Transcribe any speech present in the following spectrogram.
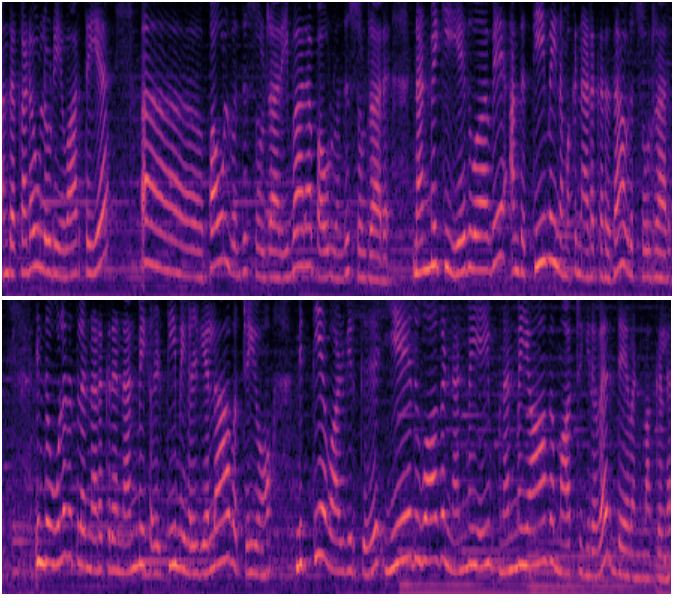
அந்த கடவுளுடைய வார்த்தையை பவுல் வந்து சொல்கிறாரு இவ்வாறா பவுல் வந்து சொல்கிறாரு நன்மைக்கு ஏதுவாகவே அந்த தீமை நமக்கு நடக்கிறதா அவர் சொல்கிறாரு இந்த உலகத்தில் நடக்கிற நன்மைகள் தீமைகள் எல்லாவற்றையும் நித்திய வாழ்விற்கு ஏதுவாக நன்மையை நன்மையாக மாற்றுகிறவர் தேவன் மக்களை.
